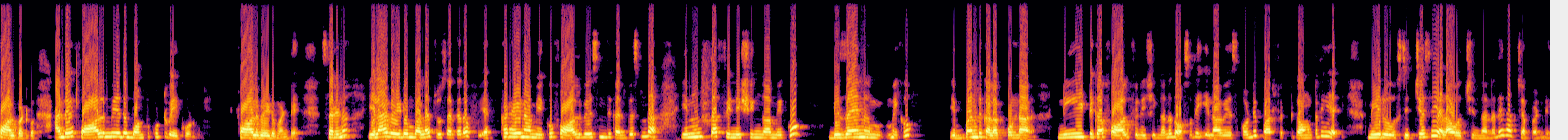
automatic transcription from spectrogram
ఫాల్ పట్టుకోవాలి అంటే ఫాల్ మీద బొంత కుట్టు వేయకూడదు. ఫాల్ వేయడం అంటే. సరేనా? ఇలా వేయడం వల్ల చూసారు కదా ఎక్కడైనా మీకు ఫాల్ వేసింది కనిపిస్తుందా? ఇంత ఫినిషింగ్గా మీకు డిజైన్ మీకు ఇబ్బంది కలగకుండా నీట్గా ఫాల్ ఫినిషింగ్ అనేది వస్తుంది. ఇలా వేసుకోండి పర్ఫెక్ట్గా ఉంటది. మీరు స్టిచ్ చేసి ఎలా వచ్చింది అన్నది నాకు చెప్పండి.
